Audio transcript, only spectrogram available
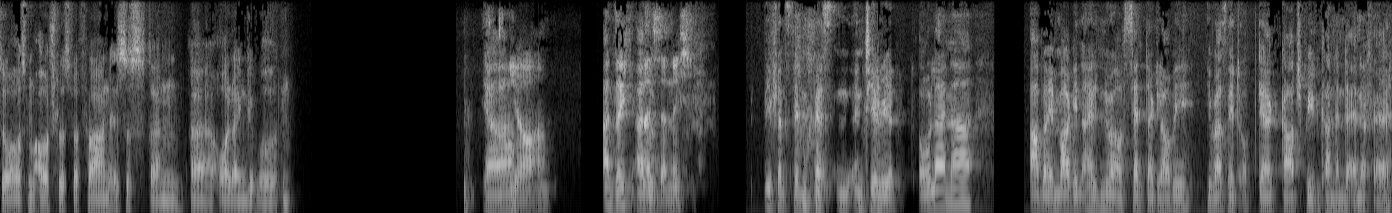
so aus dem Ausschlussverfahren ist es dann äh, All-In geworden. Ja. Ja. An sich, also. Weiß ja nicht. Ich finde es den besten Interior O-Liner, aber ich mag ihn halt nur auf Center, glaube ich. Ich weiß nicht, ob der Guard spielen kann in der NFL.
